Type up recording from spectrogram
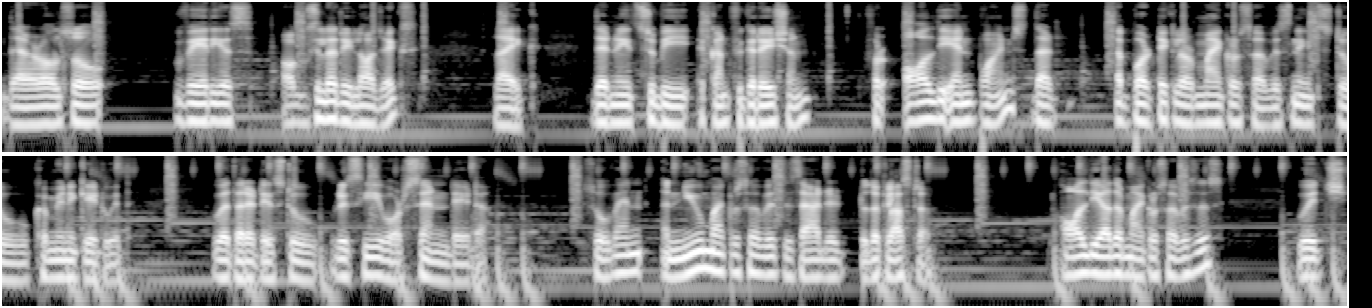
There are also various auxiliary logics, like there needs to be a configuration for all the endpoints that a particular microservice needs to communicate with, whether it is to receive or send data. So, when a new microservice is added to the cluster, all the other microservices which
